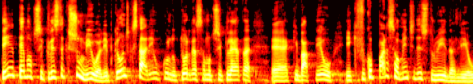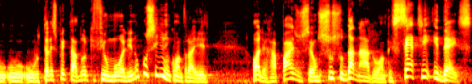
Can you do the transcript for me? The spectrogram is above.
Tem até motociclista que sumiu ali, porque onde que estaria o condutor dessa motocicleta é, que bateu e que ficou parcialmente destruída ali? O, o, o telespectador que filmou ali não conseguiu encontrar ele. Olha, rapaz, isso é um susto danado ontem. 7 e 10.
